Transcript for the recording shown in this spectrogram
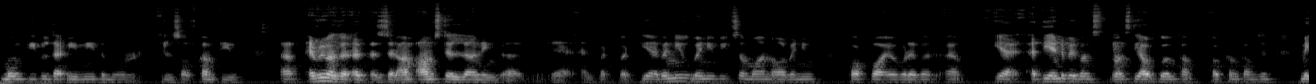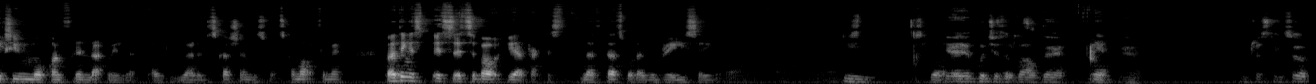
more people that you meet, the more it'll sort of come to you. Uh, everyone's as I said, I'm, I'm still learning. Uh, yeah, and but but yeah, when you when you meet someone or when you talk about or whatever, uh, yeah, at the end of it, once once the outcome com- outcome comes in, makes you even more confident that way. That obviously we had a discussion. This is what's come out from it. So I think it's it's it's about yeah practice. That's that's what I would really say. Uh, yeah, just, just go out Yeah, yeah, put yourself out there. Yeah. Interesting. So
